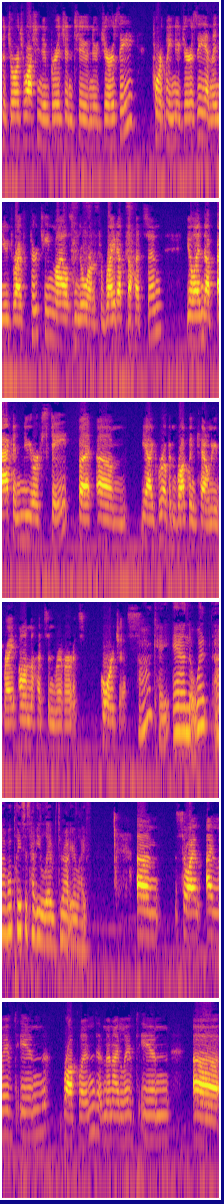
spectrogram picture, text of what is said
the George Washington Bridge into New Jersey, Fort Lee, New Jersey, and then you drive 13 miles north, right up the Hudson. You'll end up back in New York State. But um, yeah, I grew up in Rockland County, right on the Hudson River. It's gorgeous. Okay. And what uh, what places have you lived throughout your life? Um, so I, I lived in Rockland, and then I lived in. Uh,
